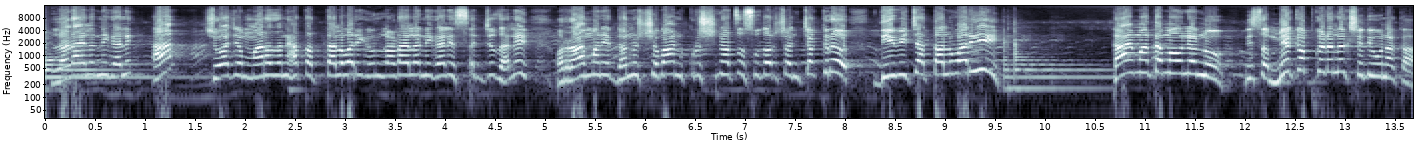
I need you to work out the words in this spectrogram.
लढायला निघाले हा? शिवाजी महाराजांनी हातात तलवारी घेऊन लढायला निघाले सज्ज झाले. रामाने धनुष्यबाण कृष्णाचं सुदर्शन चक्र देवीच्या तलवारी. काय माता माऊल्यांनो नुसतं मेकअपकडे लक्ष देऊ नका.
